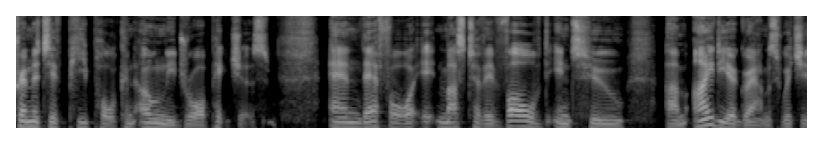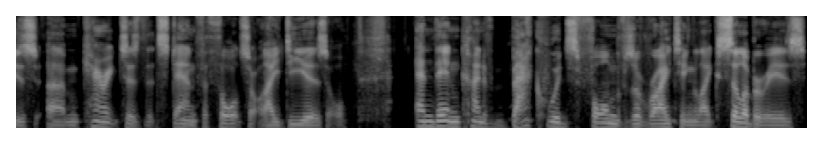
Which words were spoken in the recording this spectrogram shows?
primitive people can only draw pictures. And therefore, it must have evolved into um, ideograms, which is um, characters that stand for thoughts or ideas, or and then kind of backwards forms of writing like syllabaries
